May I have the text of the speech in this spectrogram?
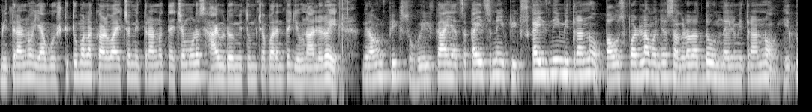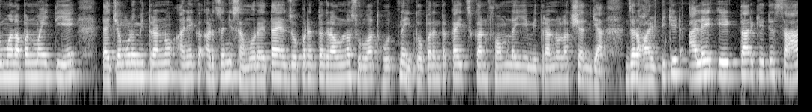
मित्रांनो या गोष्टी तुम्हाला कळवायच्या मित्रांनो त्याच्यामुळंच हा व्हिडिओ मी तुमच्यापर्यंत घेऊन आलेलो आहे. ग्राउंड फिक्स होईल का याचं काहीच नाही फिक्स काहीच नाही मित्रांनो. पाऊस पडला म्हणजे सगळं रद्द होऊन जाईल मित्रांनो हे तुम्हाला पण माहिती आहे. त्याच्यामुळे मित्रांनो अनेक अडचणी समोर येत आहे. जोपर्यंत ग्राउंडला सुरुवात होत नाही तोपर्यंत काहीच कन्फर्म नाही आहे मित्रांनो लक्षात घ्या. जर हॉल तिकीट आले एक तारखे ते सहा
